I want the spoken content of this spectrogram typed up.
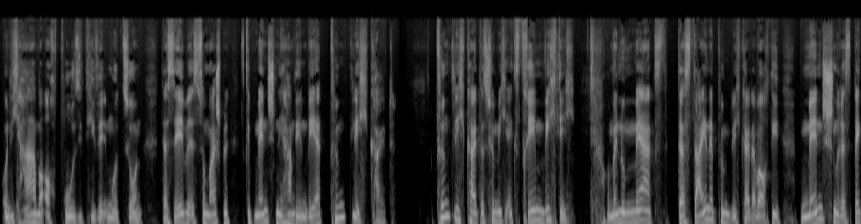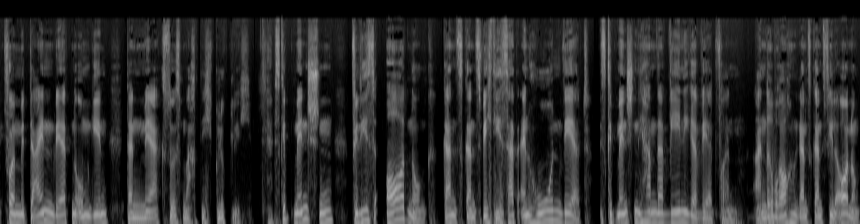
und ich habe auch positive Emotionen. Dasselbe ist zum Beispiel, es gibt Menschen, die haben den Wert Pünktlichkeit. Pünktlichkeit ist für mich extrem wichtig. Und wenn du merkst, dass deine Pünktlichkeit, aber auch die Menschen respektvoll mit deinen Werten umgehen, dann merkst du, es macht dich glücklich. Es gibt Menschen, für die ist Ordnung ganz, ganz wichtig. Es hat einen hohen Wert. Es gibt Menschen, die haben da weniger Wert dran. Andere brauchen ganz, ganz viel Ordnung.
